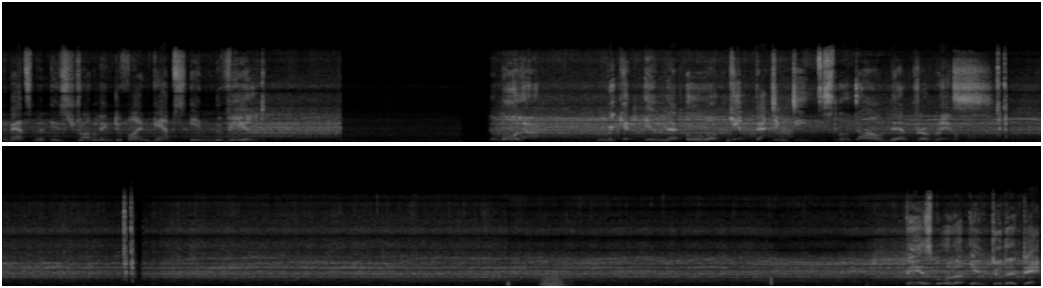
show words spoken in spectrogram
The batsman is struggling to find gaps in the field. The bowler, wicket in that oh, over, kept batting deep to slow down their progress. Bowler into the deck.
